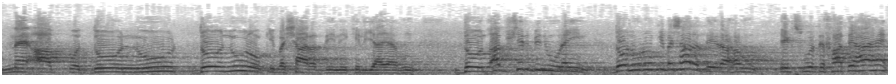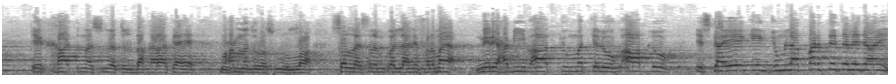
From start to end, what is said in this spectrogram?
میں آپ کو دو نور، دو نوروں کی بشارت دینے کے لیے آیا ہوں۔ دو ابشر بنورین، دو نوروں کی بشارت دے رہا ہوں۔ ایک صورت فاتحہ ہے، ایک خاتمہ صورت البقرہ کا ہے۔ محمد رسول اللہ صلی اللہ علیہ وسلم کو اللہ نے فرمایا، میرے حبیب، آپ کی امت کے لوگ، آپ لوگ، اس کا ایک ایک جملہ پڑھتے چلے جائیں۔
